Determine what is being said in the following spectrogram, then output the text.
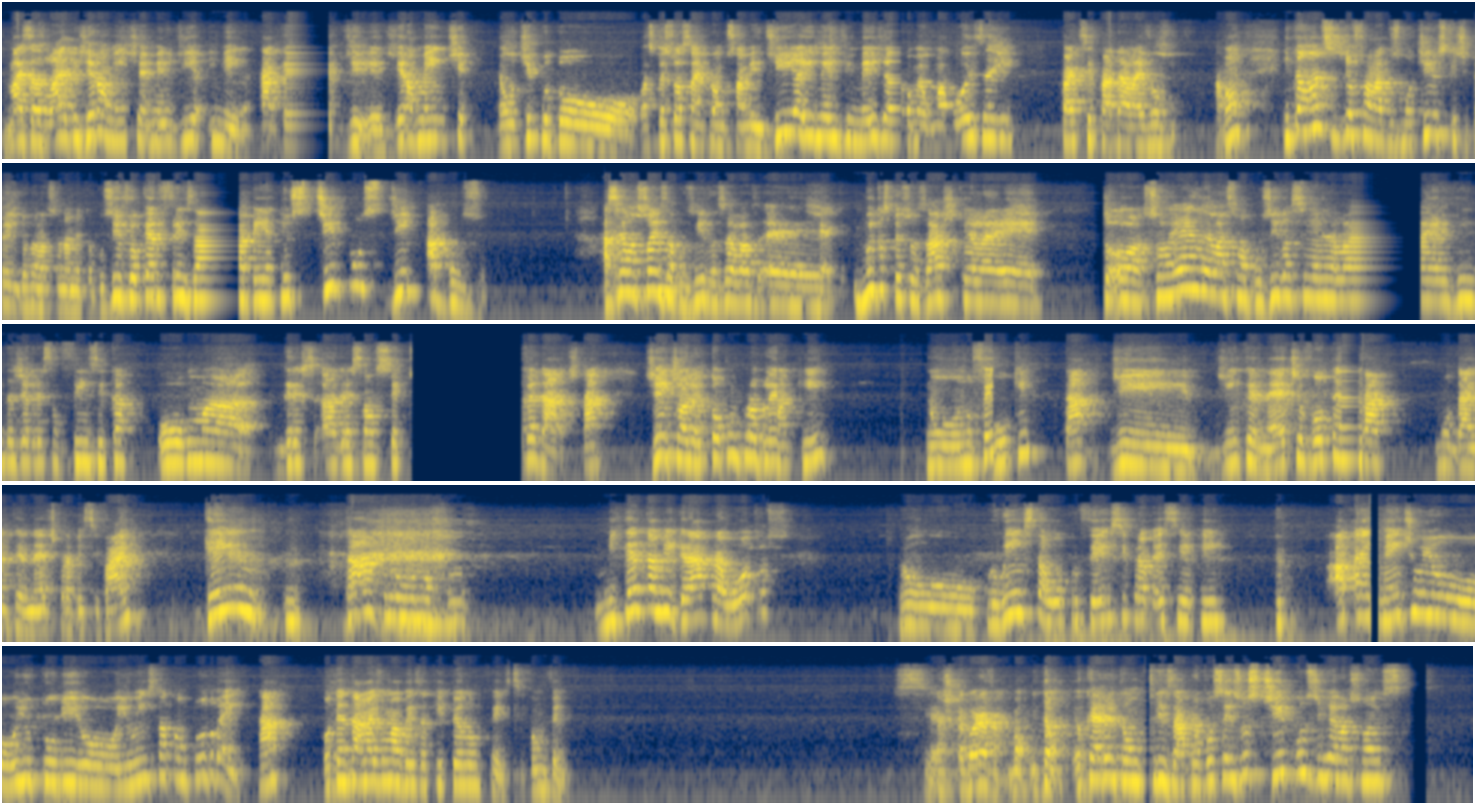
mas as lives geralmente é meio-dia e meia, tá? Que é é, geralmente é o tipo do. As pessoas saem para almoçar meio-dia e meio-dia e meia já comer alguma coisa e participar da live ao vivo, tá bom? Então, antes de eu falar dos motivos que te prendem ao relacionamento abusivo, eu quero frisar bem aqui os tipos de abuso. As relações abusivas, elas, é, muitas pessoas acham que ela é só, só é a relação abusiva se ela é vinda de agressão física ou uma agressão sexual. É verdade, tá? Gente, olha, eu tô com um problema aqui no, no Facebook, tá? De, de internet. Eu vou tentar mudar a internet para ver se vai. Quem tá no, no me tenta migrar para outros, para o Insta ou para o Face, para ver se aqui. Aparentemente o, YouTube e o, e o Insta estão tudo bem, tá? Vou tentar mais uma vez aqui pelo Face, vamos ver. Acho que agora vai. Bom, então, eu quero então frisar para vocês os tipos de relações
